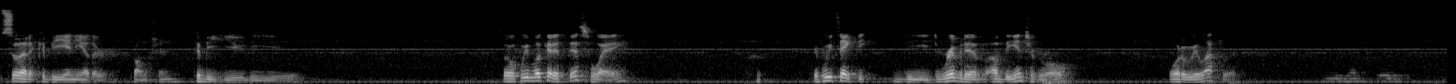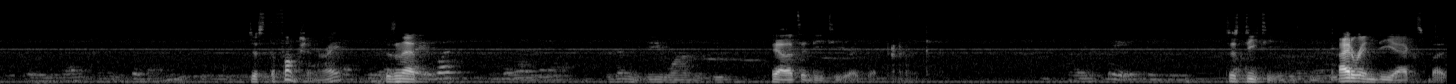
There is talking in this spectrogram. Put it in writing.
so that it could be any other function. It could be u du. So if we look at it this way, if we take the, the derivative of the integral, what are we left with? Just the function, right? Isn't that? Wait, what? What did I say? Is that a D one of the two? Yeah, that's a dt right there. Wait, it's DT. Just dt. I had written dx, but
